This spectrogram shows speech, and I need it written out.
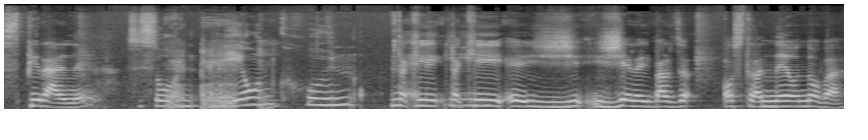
spiralny. Es ist so neongrün. Taki, taki e, zi- zieleń bardzo ostra, neonowa,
